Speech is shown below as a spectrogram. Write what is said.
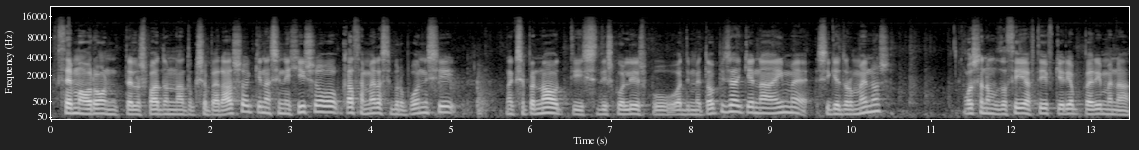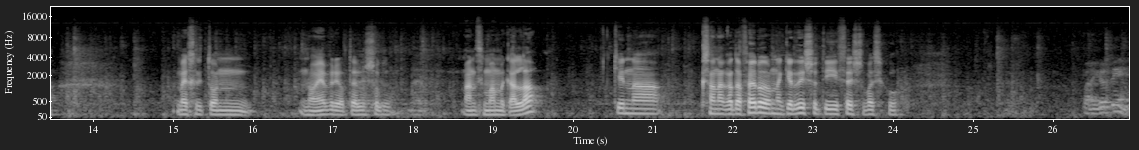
θέμα ορών τέλος πάντων να το ξεπεράσω και να συνεχίσω κάθε μέρα στην προπόνηση να ξεπερνάω τις δυσκολίες που αντιμετώπιζα και να είμαι συγκεντρωμένος ώστε να μου δοθεί αυτή η ευκαιρία που περίμενα μέχρι τον Νοέμβριο, τέλος, αν θυμάμαι καλά, και να ξανακαταφέρω να κερδίσω τη θέση του βασικού. Παναγιώτη,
